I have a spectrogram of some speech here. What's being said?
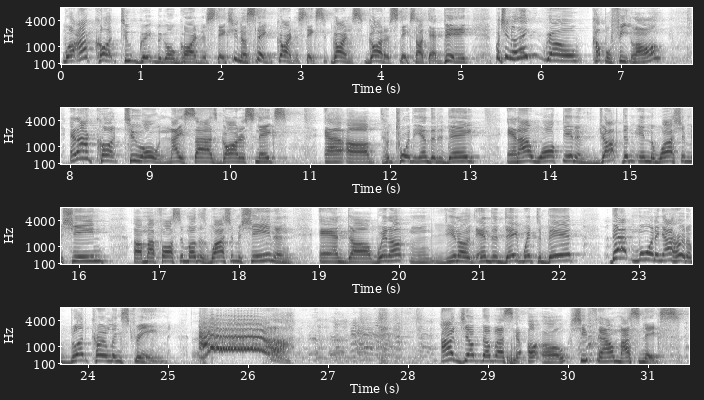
Well, I caught two great big old gardener snakes. You know, snake gardener snakes, garden, garter snakes aren't that big, but you know, they can grow a couple feet long. And I caught two old nice sized garter snakes uh, uh, toward the end of the day and I walked in and dropped them in the washing machine, uh, my foster mother's washing machine, and and uh, went up and you know at the end of the day went to bed. That morning I heard a blood curdling scream. Ah! I jumped up. I said, "Uh oh, she found my snakes."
